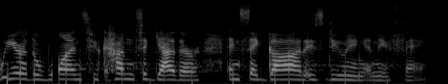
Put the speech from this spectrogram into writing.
We are the ones who come together and say, God is doing a new thing.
